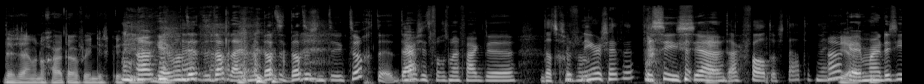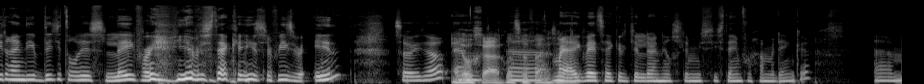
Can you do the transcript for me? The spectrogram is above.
Daar zijn we nog hard over in discussie. Oké, want dit, dat lijkt me, dat, dat is natuurlijk toch, de- daar Ja. zit volgens mij vaak de... Dat goed van- neerzetten. Precies, ja. Daar valt of staat het mee. Oké, Ja. maar dus iedereen die op digital is, lever je, je bestek en je servies weer in. Sowieso. Heel graag, dat zou eh, fijn zijn. Maar ja, ik weet zeker dat jullie er een heel slim systeem voor gaan bedenken. Ehm,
